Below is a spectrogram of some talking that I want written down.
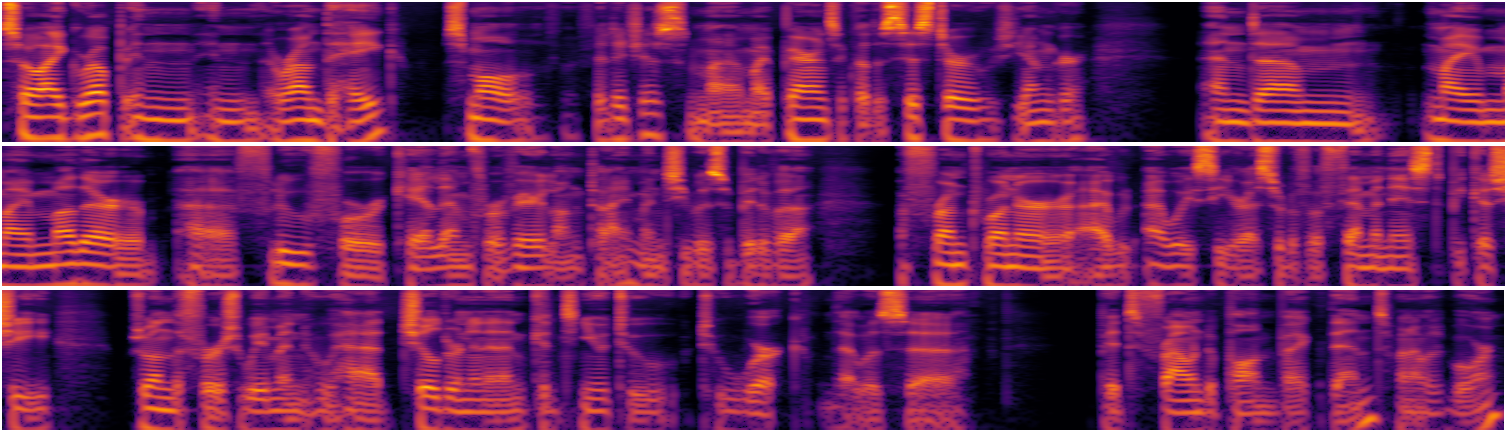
so I grew up in, in around The Hague, small villages. My, my parents, I've got a sister who's younger. And um, my my mother uh, flew for KLM for a very long time, and she was a bit of a, a front runner. I would I always see her as sort of a feminist because she was one of the first women who had children and then continued to to work. That was uh, a bit frowned upon back then when I was born.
